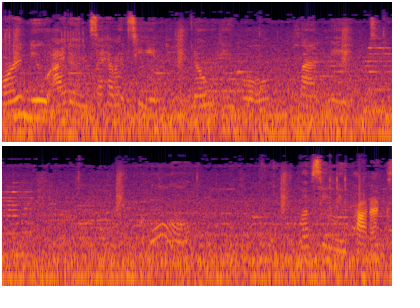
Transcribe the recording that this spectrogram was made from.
more new items I haven't seen. No evil plant meat. Cool. Love seeing new products.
